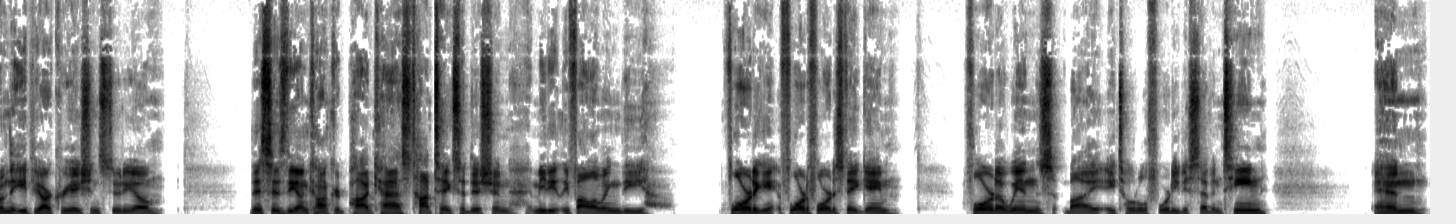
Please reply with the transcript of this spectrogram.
From the EPR Creation Studio, this is the Unconquered Podcast, Hot Takes Edition, immediately following the Florida game, Florida Florida State game. Florida wins by a total of 40 to 17. And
